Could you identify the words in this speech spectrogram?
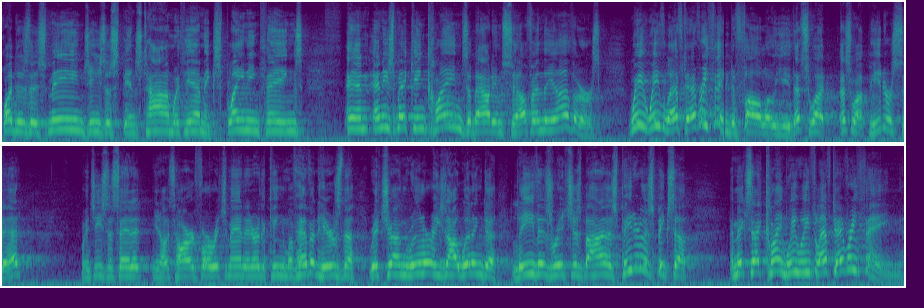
What does this mean? Jesus spends time with him explaining things, and, and he's making claims about himself and the others. We, we've left everything to follow you. That's what, that's what Peter said. When Jesus said it, you know, it's hard for a rich man to enter the kingdom of heaven. Here's the rich young ruler. He's not willing to leave his riches behind. It's Peter that speaks up and makes that claim. We, we've left everything.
